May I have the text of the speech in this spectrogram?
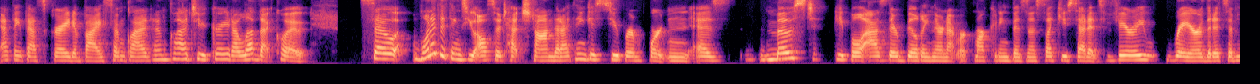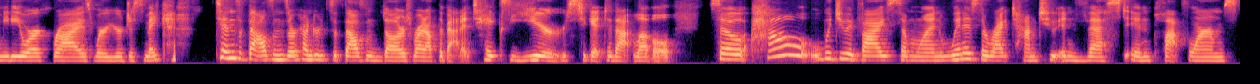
i think that's great advice. I'm glad i'm glad you agreed. I love that quote. So, one of the things you also touched on that I think is super important as most people, as they're building their network marketing business, like you said, it's very rare that it's a meteoric rise where you're just making tens of thousands or hundreds of thousands of dollars right off the bat. It takes years to get to that level. So, how would you advise someone when is the right time to invest in platforms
